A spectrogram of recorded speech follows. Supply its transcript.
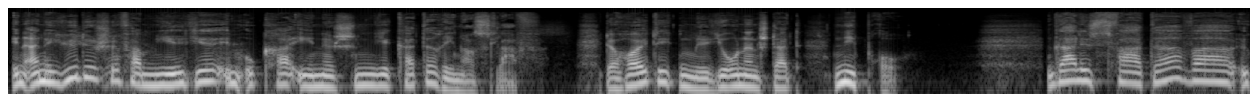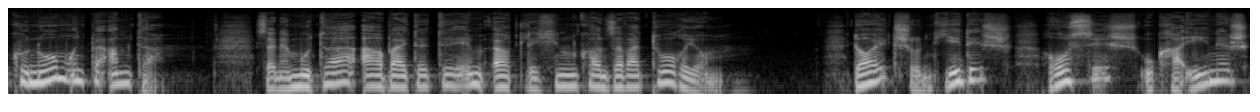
in eine jüdische Familie im ukrainischen Jekaterinoslav, der heutigen Millionenstadt Dnipro. Galis Vater war Ökonom und Beamter. Seine Mutter arbeitete im örtlichen Konservatorium. Deutsch und Jiddisch, Russisch, Ukrainisch,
